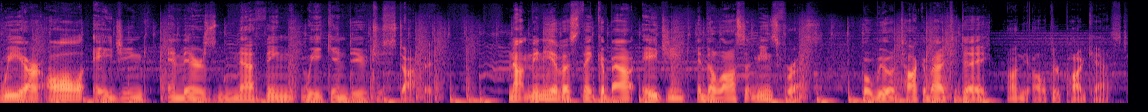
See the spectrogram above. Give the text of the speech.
We are all aging, and there's nothing we can do to stop it. Not many of us think about aging and the loss it means for us, but we will talk about it today on the Altered Podcast.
